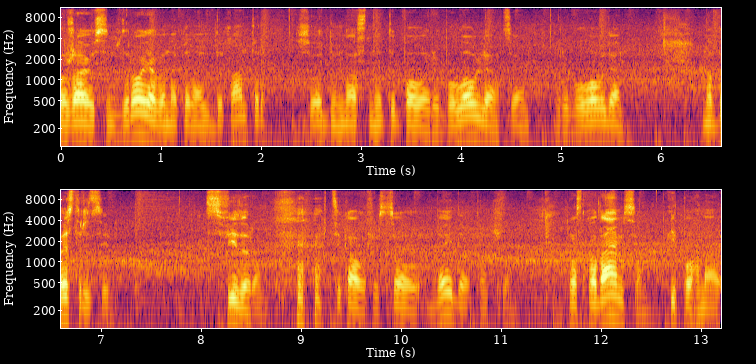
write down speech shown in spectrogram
Бажаю всім здоров'я, ви на каналі The Hunter. Сьогодні в нас не типова риболовля, це риболовля на Бистриці з фідером. Цікаво, що з цього вийде, так що розкладаємося і погнали.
